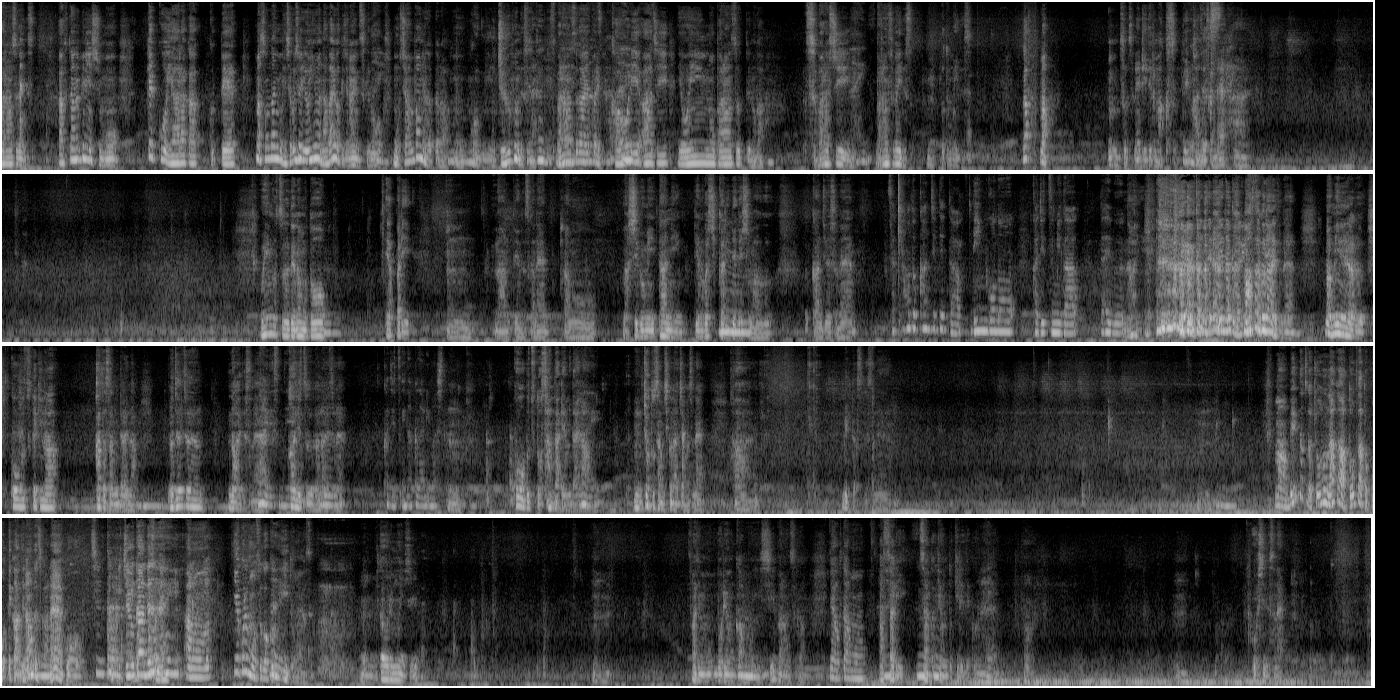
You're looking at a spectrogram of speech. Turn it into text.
バランスがいいです。アフターのフィニッシュも結構柔らかくてまあそんなにめちゃくちゃ余韻は長いわけじゃないんですけど、はい。もうシャンパーニュだったらもうこうもう十分です十ね。ね。バランスがやっぱり香り、味余韻のバランスっていうのが素晴らしいバランスがいいです、うん、とてもいいです。がまあうんそうですね。リーデルマックスっていう感じですかね。はいウィングスで飲むと、うん。やっぱりうんなんていうんですかね。あの、まあ、渋みタンニンっていうのがしっかり出てしまう感じですね、先ほど感じてたリンゴの果実味がだいぶない。感じられなくなりましたね。全くないですね。まあミネラル鉱物的な硬さみたいな。全然ないですね。ないですね。果実がないですね、果実いなくなりました、うん。鉱物と酸だけみたいな、はい。うん、ちょっと寂しくなっちゃいますね。はい。ビッタスですね。うん。まあベリタスがちょうど中取ったとこって感じなんですかね、こ中間みうたいな。中間ですはい。ねあのいやこれもすごくいいと思います、うん、香りもいいし、うん、味もボリューム感もいいし、バランスが。でアフターもあっさりはい酸がキュンと切れてくるんで、はいはい。うん、美味しいですね。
